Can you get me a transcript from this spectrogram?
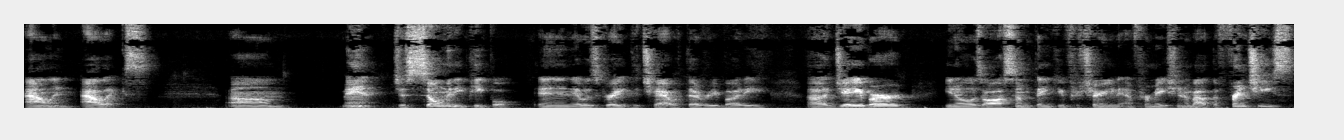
Alan, Alex. Um, man, just so many people and it was great to chat with everybody. Uh, Jaybird, you know, was awesome. Thank you for sharing information about the Frenchies.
